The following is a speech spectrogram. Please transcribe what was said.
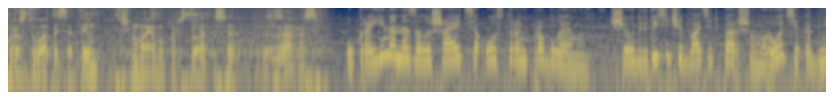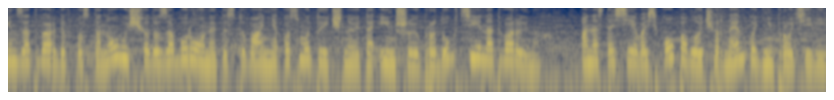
користуватися тим, чим маємо користуватися е, зараз. Україна не залишається осторонь проблеми. Ще у 2021 році Кабмін затвердив постанову щодо заборони тестування косметичної та іншої продукції на тваринах. Анастасія Васько, Павло Черненко, Дніпро ТІВІ.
